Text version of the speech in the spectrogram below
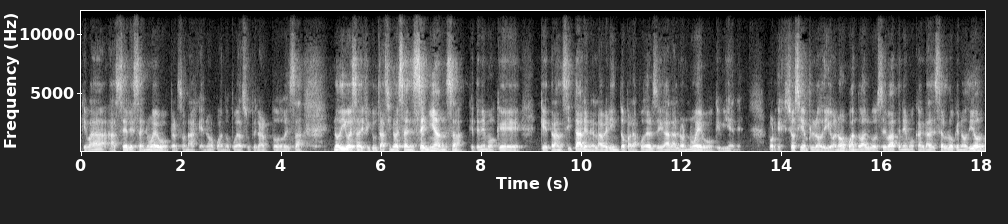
que va a ser ese nuevo personaje, ¿no? Cuando pueda superar toda esa, no digo esa dificultad, sino esa enseñanza que tenemos que, transitar en el laberinto para poder llegar a lo nuevo que viene porque yo siempre lo digo, ¿no? Cuando algo se va tenemos que agradecer lo que nos dio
